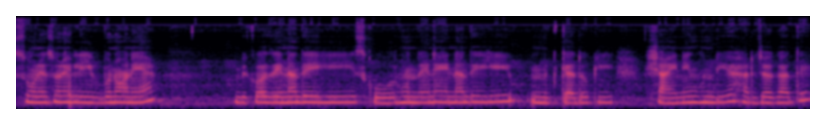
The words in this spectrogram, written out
ਸੋਹਣੇ ਸੋਹਣੇ ਲੀਵ ਬਣਾਉਣੇ ਆ। ਬਿਕੋਜ਼ ਇਹਨਾਂ ਦੇ ਹੀ ਸਕੋਰ ਹੁੰਦੇ ਨੇ, ਇਹਨਾਂ ਦੀ ਹੀ ਕਹਿ ਦੋ ਕਿ ਸ਼ਾਈਨਿੰਗ ਹੁੰਦੀ ਹੈ ਹਰ ਜਗ੍ਹਾ ਤੇ।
